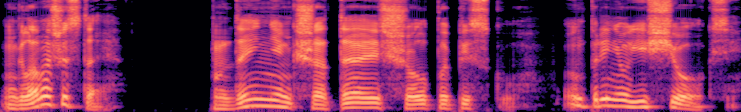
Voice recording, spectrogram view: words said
Глава шестая. Деннинг, шатаясь, шел по песку. Он принял еще окси.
